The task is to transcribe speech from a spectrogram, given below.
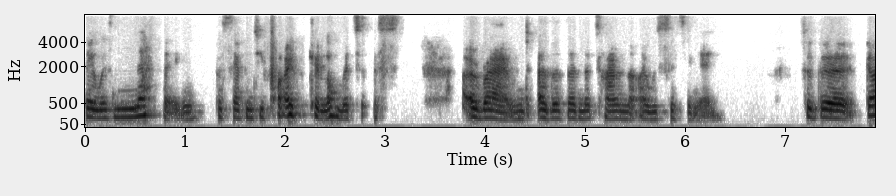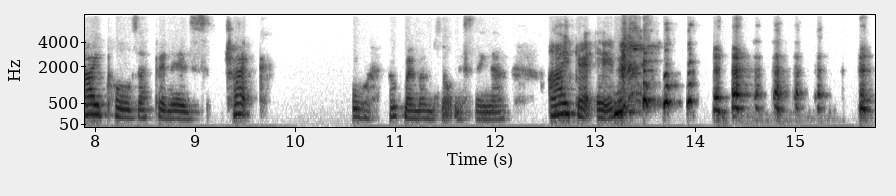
there was nothing for 75 kilometres around other than the town that I was sitting in. So the guy pulls up in his truck. Oh, I hope my mum's not listening now. I get in.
